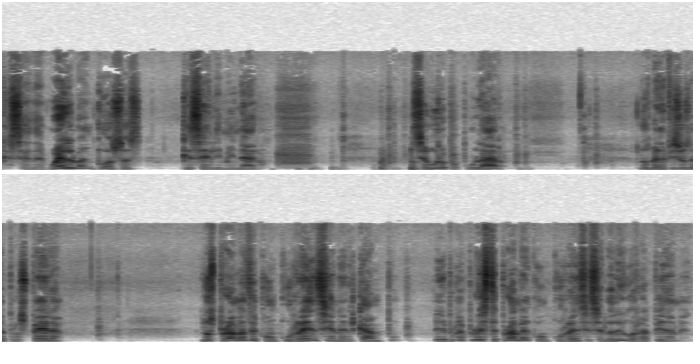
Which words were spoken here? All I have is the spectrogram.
que se devuelvan cosas que se eliminaron. Seguro Popular, los beneficios de Prospera, los programas de concurrencia en el campo. Mire, por ejemplo, este programa de concurrencia, se lo digo rápidamente,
